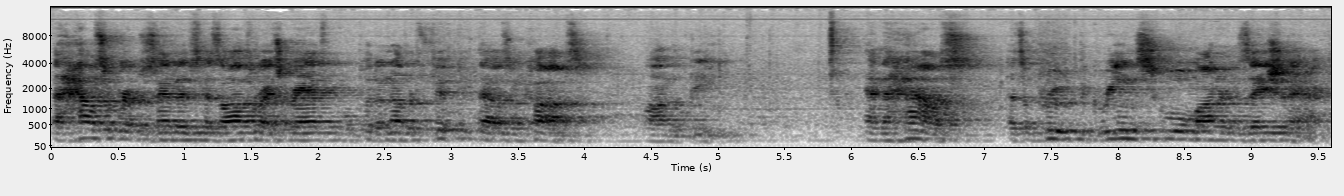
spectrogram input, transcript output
The House of Representatives has authorized grants that will put another 50,000 cops on the beat. And the House has approved the Green School Modernization Act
